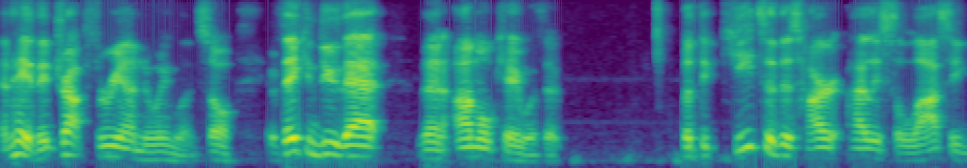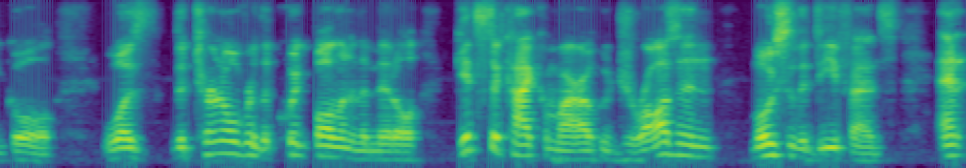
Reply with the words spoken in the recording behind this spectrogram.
And hey, they dropped three on New England, so if they can do that, then I'm okay with it. But the key to this Haile Selassie goal was the turnover, the quick ball into the middle, gets to Kai Kamara, who draws in most of the defense. And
